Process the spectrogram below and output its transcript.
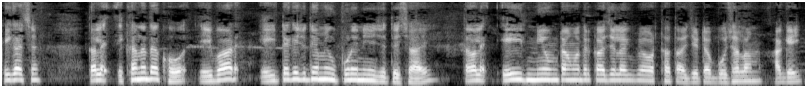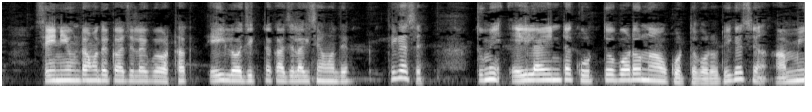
ঠিক আছে? তাহলে এখানে দেখো এইবার এইটাকে যদি আমি উপরে নিয়ে যেতে চাই, তাহলে এই নিয়মটা আমাদের কাজে লাগবে, অর্থাৎ যেটা বোঝালাম আগেই, সেই নিয়মটা আমাদের কাজে লাগবে, অর্থাৎ এই লজিকটা কাজে লাগছে আমাদের, ঠিক আছে? তুমি এই লাইনটা করতেও পারো, নাও করতে পারো, ঠিক আছে? আমি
